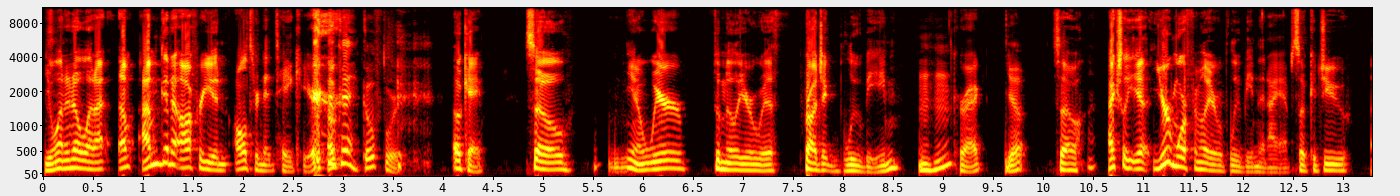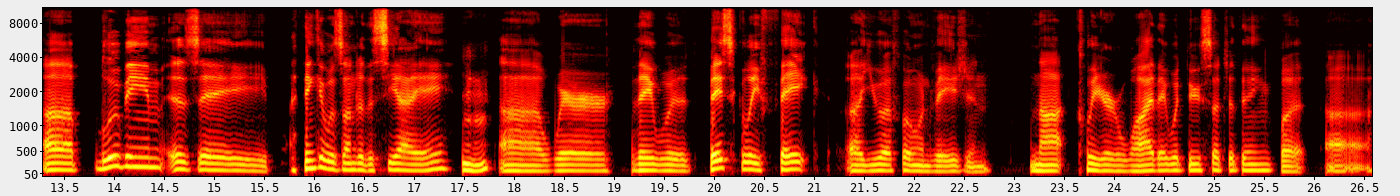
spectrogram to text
you want to know what I, I'm, I'm going to offer you an alternate take here. Okay, go for it. Okay, so you know we're familiar with Project Bluebeam, mm-hmm. correct? Yep. So actually, yeah, you're more familiar with Bluebeam than I am. So could you? Uh, Bluebeam is a, I think it was under the CIA, uh, where they would basically fake a UFO invasion. Not clear why they would do such a thing, but uh,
